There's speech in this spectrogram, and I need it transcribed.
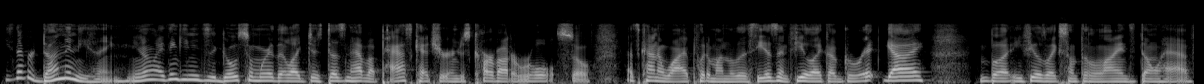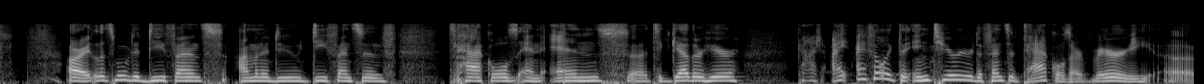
he's never done anything. You know, I think he needs to go somewhere that like just doesn't have a pass catcher and just carve out a role. So that's kind of why I put him on the list. He doesn't feel like a grit guy, but he feels like something the Lions don't have. All right, let's move to defense. I'm gonna do defensive tackles and ends uh, together here. Gosh, I, I felt like the interior defensive tackles are very uh,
